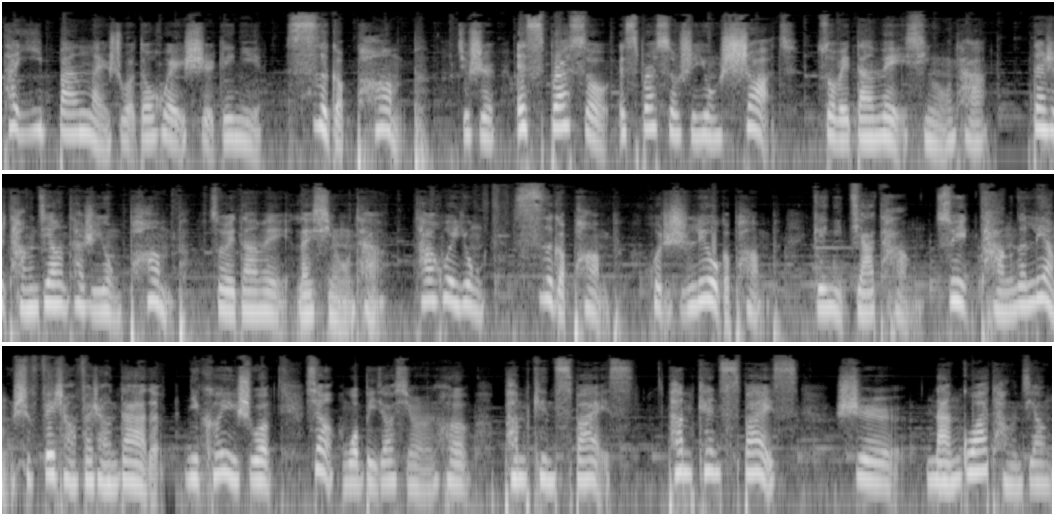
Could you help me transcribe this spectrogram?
它一般来说都会是给你四个 pump，就是 espresso，espresso 是用 shot 作为单位形容它，但是糖浆它是用 pump 作为单位来形容它，它会用四个 pump 或者是六个 pump 给你加糖，所以糖的量是非常非常大的。你可以说，像我比较喜欢喝 pumpkin spice，pumpkin spice 是南瓜糖浆，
